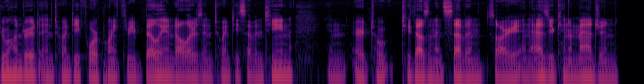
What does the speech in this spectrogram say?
$224.3 billion in 2017 in or 2007, sorry, and as you can imagine,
